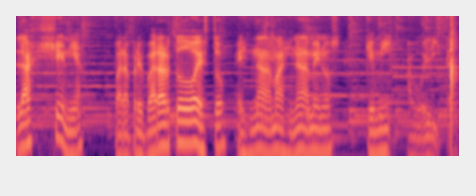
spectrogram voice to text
La genia para preparar todo esto es nada más y nada menos que mi abuelita.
